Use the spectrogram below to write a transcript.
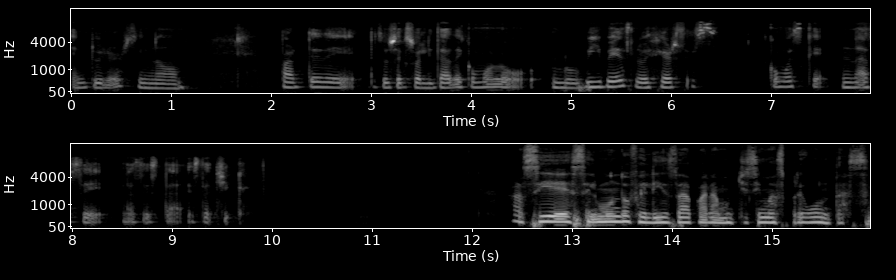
en Twitter, sino parte de, tu sexualidad, de cómo lo, lo, vives, lo ejerces. ¿Cómo es que nace, nace esta, esta chica? Así es, el mundo feliz da para muchísimas preguntas.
